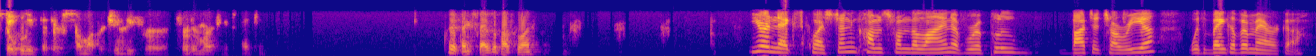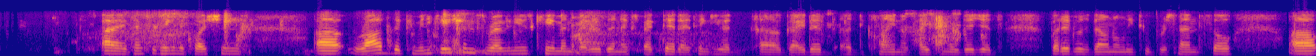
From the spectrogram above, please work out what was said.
still believe that there's some opportunity for further margin expansion. Great. Thanks, guys. I'll pass the line. Your next question comes from the line of Ruplu Bhattacharya with Bank of America. Hi, thanks for taking the questions. Uh, Rob, the communications revenues came in better than expected. I think you had uh, guided a decline of high single digits, but it was down only 2%. So, uh,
